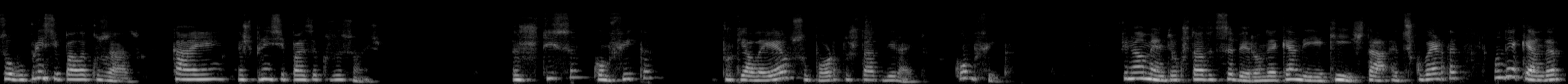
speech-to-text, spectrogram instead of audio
sob o principal acusado, caem as principais acusações. A justiça, como fica? Porque ela é o suporte do Estado de Direito. Como fica? Finalmente, eu gostava de saber onde é que anda, e aqui está a descoberta, onde é que anda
